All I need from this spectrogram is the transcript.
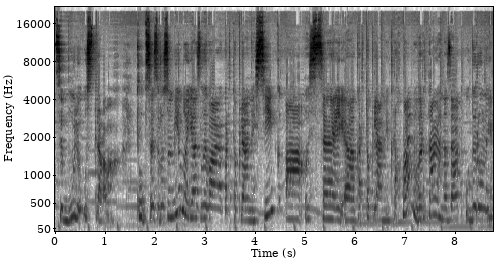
цибулю у стравах. Тут це зрозуміло, я зливаю картопляний сік, а ось цей е, картопляний крахмаль вертаю назад у дируни.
